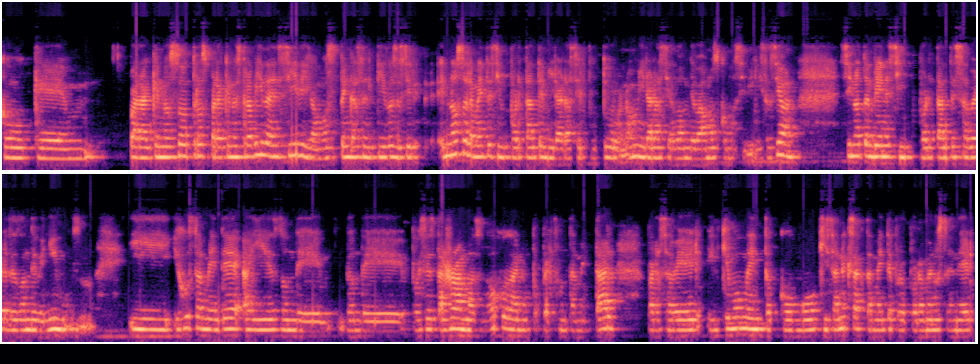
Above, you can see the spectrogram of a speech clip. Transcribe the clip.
como que mm, para que nosotros, para que nuestra vida en sí, digamos, tenga sentido. Es decir, no solamente es importante mirar hacia el futuro, ¿no? Mirar hacia dónde vamos como civilización, sino también es importante saber de dónde venimos, ¿no? Y, justamente ahí es donde, donde, pues, estas ramas, ¿no? Juegan un papel fundamental para saber en qué momento, cómo, quizá no exactamente, pero por lo menos tener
